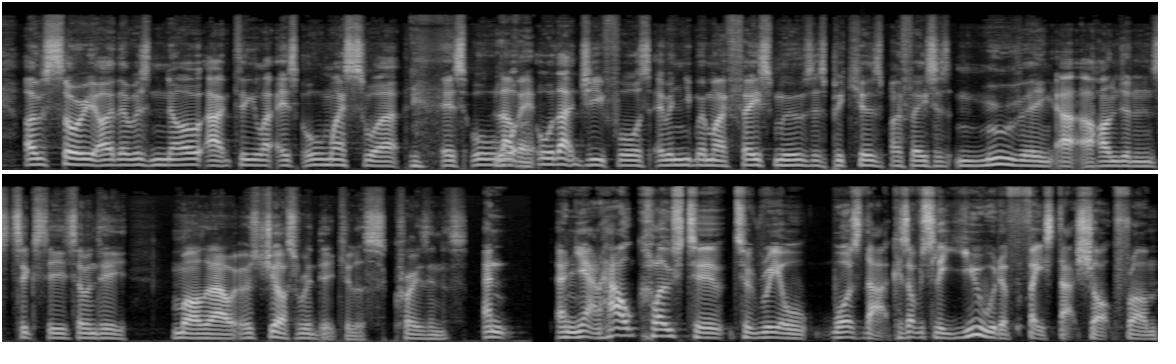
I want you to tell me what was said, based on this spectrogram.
I'm sorry. I, there was no acting. Like, it's all my sweat. It's all Love it. all that G force. I mean, when my face moves, it's because my face is moving at 160, 70 miles an hour. It was just ridiculous craziness. And and Jann, how close to to real was that? Because obviously, you would have faced that shock from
